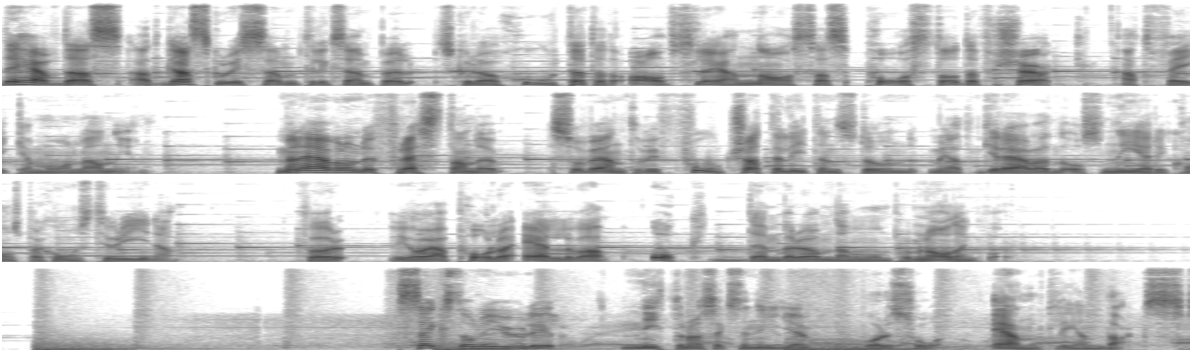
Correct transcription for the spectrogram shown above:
Det hävdas att Gus Grissom till exempel skulle ha hotat att avslöja NASAs påstådda försök att fejka månlandningen. Men även om det är frestande så väntar vi fortsatt en liten stund med att gräva oss ner i konspirationsteorierna för vi har ju Apollo 11 och den berömda månpromenaden kvar. 16 juli 1969 var det så äntligen dags.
